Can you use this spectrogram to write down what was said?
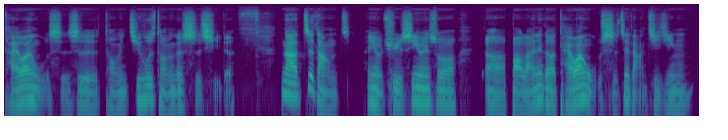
台湾五十是同几乎是同一个时期的。那这档很有趣，是因为说，呃，宝来那个台湾五十这档基金，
